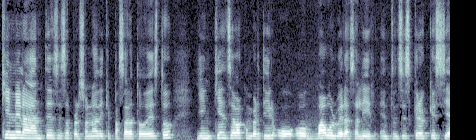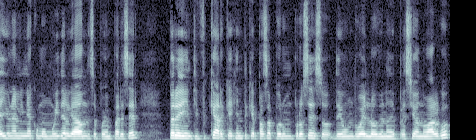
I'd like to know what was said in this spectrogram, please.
quién era antes esa persona de que pasara todo esto y en quién se va a convertir o, o va a volver a salir. Entonces creo que sí hay una línea como muy delgada donde se pueden parecer, pero identificar que hay gente que pasa por un proceso de un duelo, de una depresión o algo,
